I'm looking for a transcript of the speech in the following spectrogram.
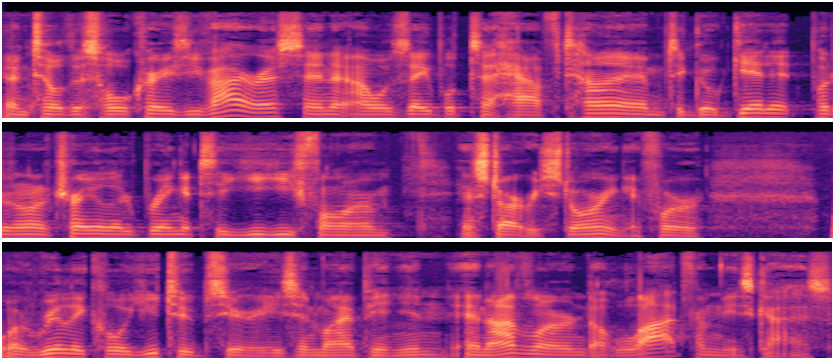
until this whole crazy virus, and I was able to have time to go get it, put it on a trailer, bring it to the Yee farm, and start restoring it for a really cool YouTube series, in my opinion. And I've learned a lot from these guys.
